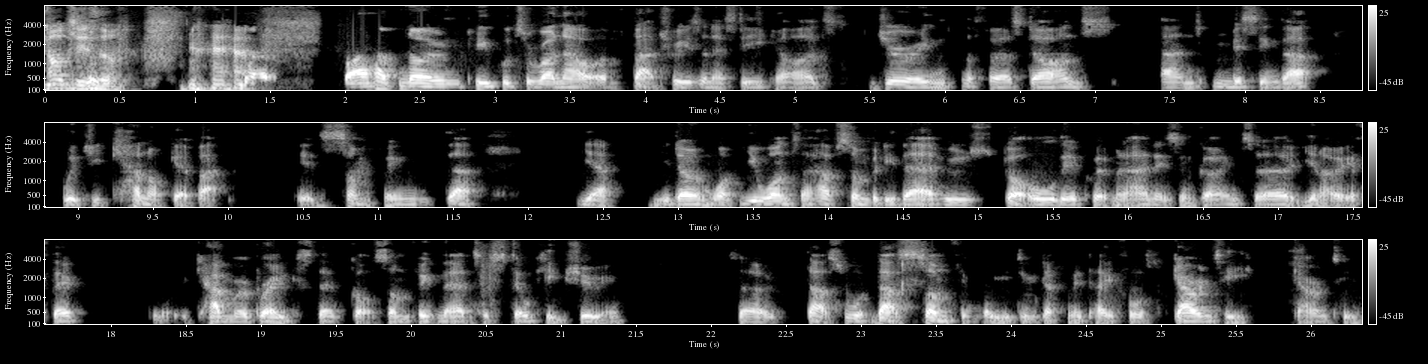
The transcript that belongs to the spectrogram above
Not to yourself. But I have known people to run out of batteries and SD cards during the first dance and missing that, which you cannot get back. It's something that, yeah, you don't want. You want to have somebody there who's got all the equipment and isn't going to, you know, if their camera breaks, they've got something there to still keep shooting. So that's what that's something that you do definitely pay for, guarantee guarantee.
